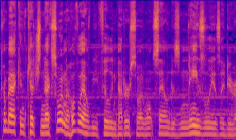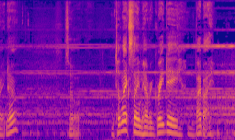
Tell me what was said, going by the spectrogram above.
Come back and catch the next one. Hopefully I'll be feeling better so I won't sound as nasally as I do right now. So until next time, have a great day. Bye-bye.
